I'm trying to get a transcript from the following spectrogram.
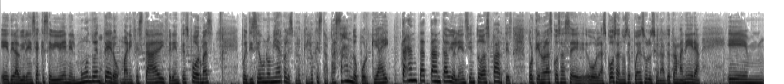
eh, de la violencia que se vive en el mundo entero, manifestada de diferentes formas, pues dice uno miércoles, pero ¿qué es lo que está pasando? ¿Por qué hay tanta, tanta violencia en todas partes? ¿Por qué no las cosas eh, o las cosas no se pueden solucionar de otra manera? Eh,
